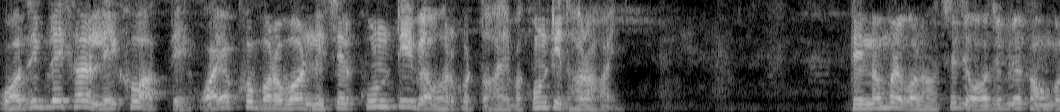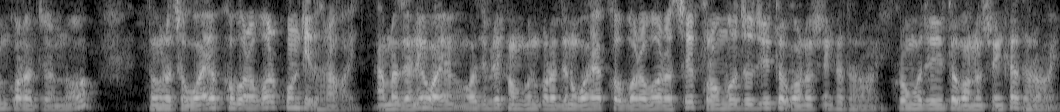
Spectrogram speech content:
অজীব রেখার লেখ আঁকতে অয়ক্ষ বরাবর নিচের কোনটি ব্যবহার করতে হয় বা কোনটি ধরা হয়? তিন নম্বরে বলা হচ্ছে যে অজীব রেখা অঙ্কন করার জন্য তোমরা হচ্ছে ওয়াই অক্ষ বরাবর কোনটি ধরা হয়? আমরা জানি অজীব রেখা অঙ্কন করার জন্য ওয়াই অক্ষ বরাবর হচ্ছে ক্রমযোজিত গণসংখ্যা ধরা হয়, ক্রমযোজিত গণসংখ্যা ধরা হয়।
